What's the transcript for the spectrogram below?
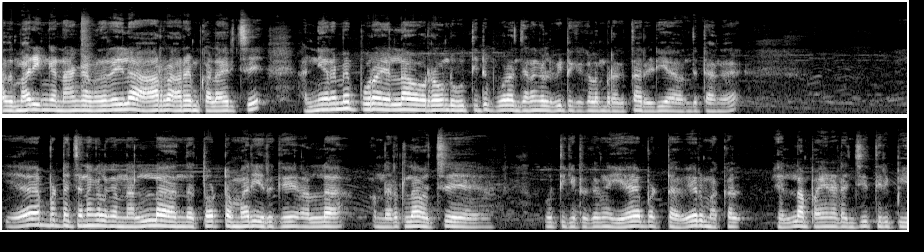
அது மாதிரி இங்கே நாங்கள் வரையில் ஆறு ஆறே முக்கால் ஆயிடுச்சு. அந்நேரமே பூரா எல்லாம் ஒரு ரவுண்டு ஊற்றிட்டு பூரா ஜனங்கள் வீட்டுக்கு கிளம்புறதுக்கு தான் ரெடியாக வந்துட்டாங்க. ஏகப்பட்ட ஜனங்களுக்கு நல்லா அந்த தோட்டம் மாதிரி இருக்குது நல்லா அந்த இடத்துலாம் வச்சு ஊற்றிக்கிட்டு இருக்காங்க. ஏகப்பட்ட வேறு மக்கள் எல்லாம் பயனடைஞ்சு திருப்பி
